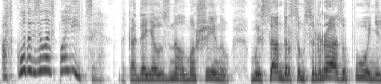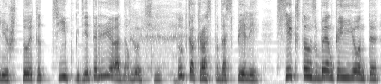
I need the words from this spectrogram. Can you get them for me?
откуда взялась полиция? Да когда я узнал машину, мы с Андерсом сразу поняли, что этот тип где-то рядом. Точно. Тут как раз подоспели Сикстон с Бенко и Йонте.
